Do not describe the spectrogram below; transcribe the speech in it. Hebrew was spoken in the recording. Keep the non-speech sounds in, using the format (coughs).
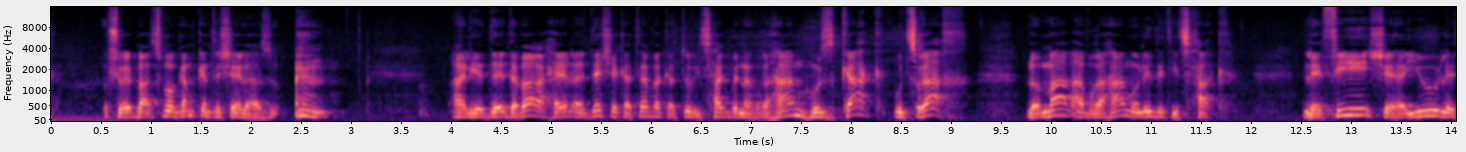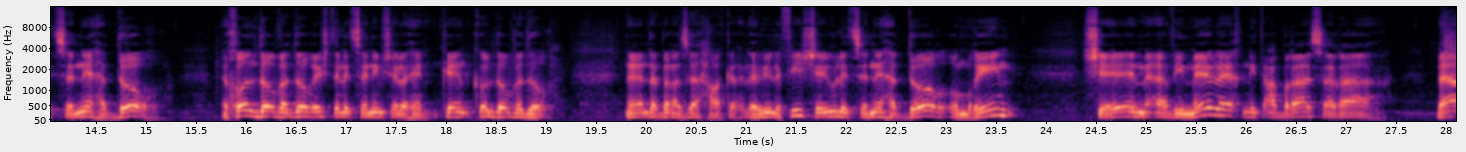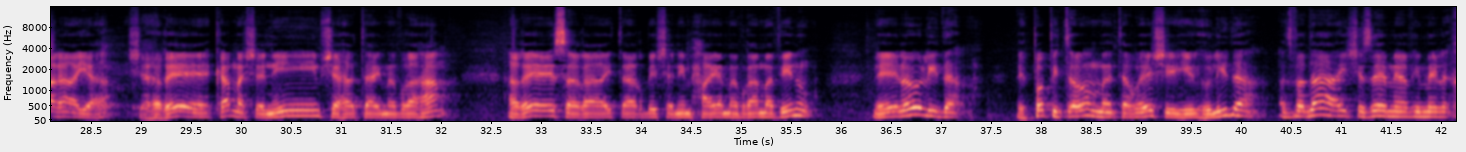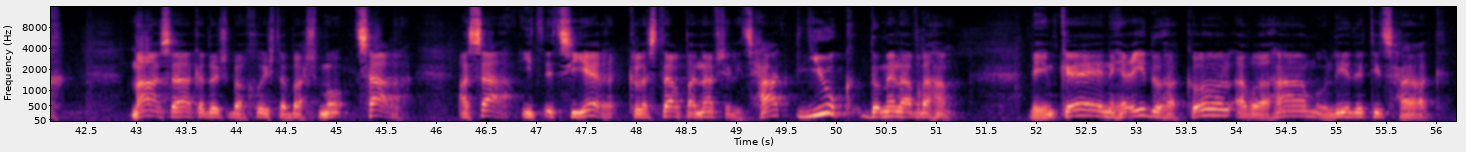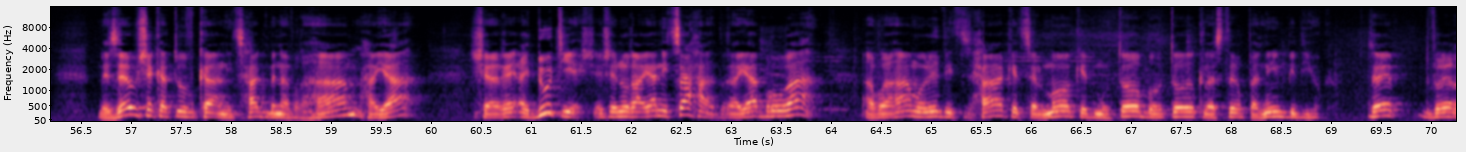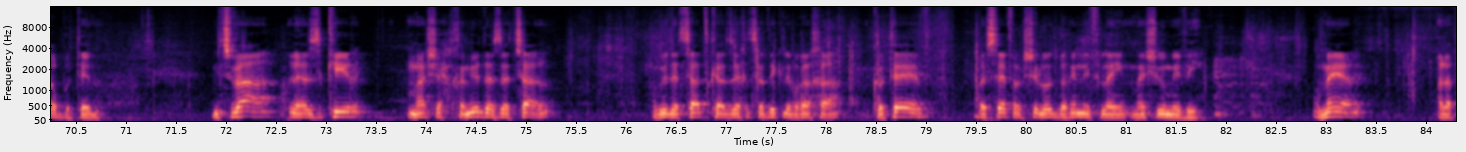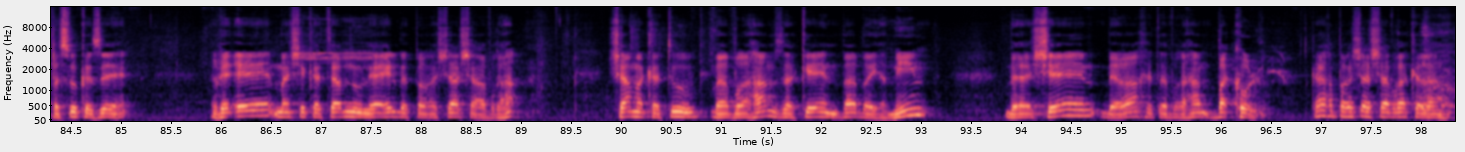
הוא שואל בעצמו גם כן את השאלה הזו, (clears throat) על ידי דבר אחר, על ידי שכתב הכתוב יצחק בן אברהם, הוזקק, הוצרך, לומר אברהם הוליד את יצחק, לפי שהיו ליצני הדור, בכל דור ודור יש את הליצנים שלהם, כן? כל דור ודור. נראה נדבר על זה אחר כך. לפי שהיו ליצני הדור אומרים שמאבימלך נתעברה שרה. והראיה שהרי כמה שנים שהתה עם אברהם, הרי שרה הייתה הרבה שנים חיה עם אברהם אבינו ולא הולידה. ופה פתאום אתה רואה שהיא הולידה, אז ודאי שזה מאבימלך. מה עשה הקדוש ברוך הוא השתבח שמו? צר, עשה, צייר קלסתר פניו של יצחק, בדיוק דומה לאברהם. ואם כן, העידו הכל, אברהם הוליד את יצחק. וזהו שכתוב כאן, יצחק בן אברהם היה, שהרי עדות יש, יש לנו ראיה ניצחת, ראיה ברורה. אברהם הוליד את יצחק כצלמו, כדמותו, באותו קלסתר פנים בדיוק. זה דברי רבותינו. מצווה להזכיר מה שחכם יהודה זצ"ל, רבי יהודה צדקה, זכר צדיק לברכה, כותב בספר שלו דברים נפלאים, מה שהוא מביא. אומר על הפסוק הזה, ראה מה שכתבנו לעיל בפרשה שעברה, שם כתוב, ואברהם זקן בא בימים, והשם ברך את אברהם בכל. ככה פרשה שעברה קראנו.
